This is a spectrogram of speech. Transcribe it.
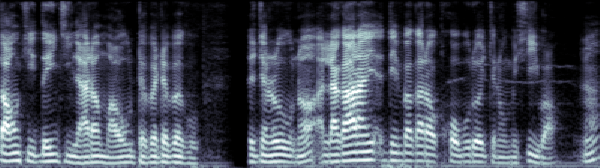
တောင်းချီသိန်းချီလာတော့မှာဟုတ်တပတ်တပတ်ကို ကျွန်တော်တို့เนาะအလကားတိုင်းအတင်းဘက်ကတော့ခေါ်ဖို့တော့ကျွန်တော်မရှိပါဘူးเนาะ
